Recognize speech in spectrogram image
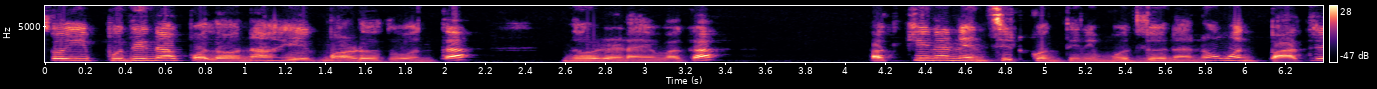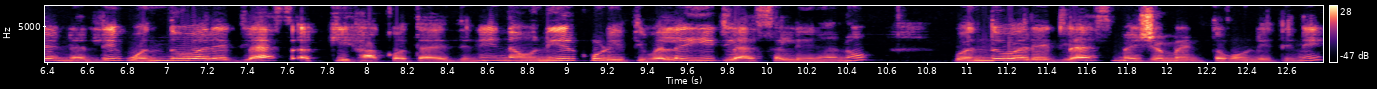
ಸೊ ಈ ಪುದೀನ ಪಲಾವ್ನ ಹೇಗ್ ಮಾಡೋದು ಅಂತ ನೋಡೋಣ ಇವಾಗ. ಅಕ್ಕಿನ ನೆನ್ಸಿಟ್ಕೊಂತೀನಿ ಮೊದಲು ನಾನು. ಒಂದ್ ಪಾತ್ರೆನಲ್ಲಿ ಒಂದೂವರೆ ಗ್ಲಾಸ್ ಅಕ್ಕಿ ಹಾಕೋತಾ ಇದ್ದೀನಿ. ನಾವು ನೀರ್ ಕುಡಿತೀವಲ್ಲ, ಈ ಗ್ಲಾಸ್ ಅಲ್ಲಿ ನಾನು ಒಂದೂವರೆ ಗ್ಲಾಸ್ ಮೆಜರ್ಮೆಂಟ್ ತಗೊಂಡಿದ್ದೀನಿ.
